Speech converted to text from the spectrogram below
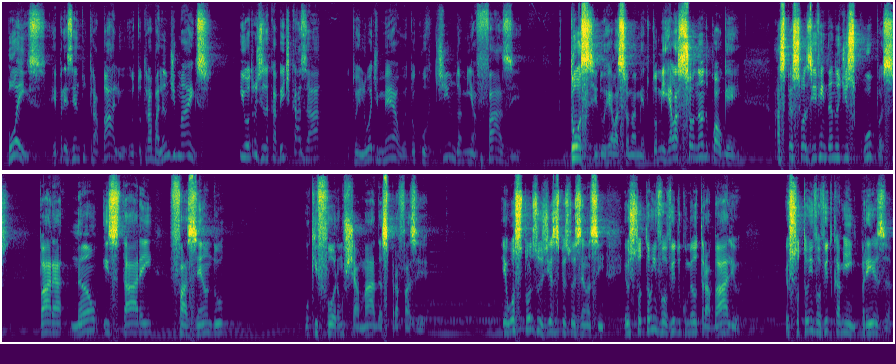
bois, representa o trabalho, eu estou trabalhando demais. E outros diz: Acabei de casar, eu estou em lua de mel, eu estou curtindo a minha fase doce do relacionamento, estou me relacionando com alguém. As pessoas vivem dando desculpas para não estarem fazendo o que foram chamadas para fazer. Eu ouço todos os dias as pessoas dizendo assim: eu estou tão envolvido com o meu trabalho, eu estou tão envolvido com a minha empresa,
